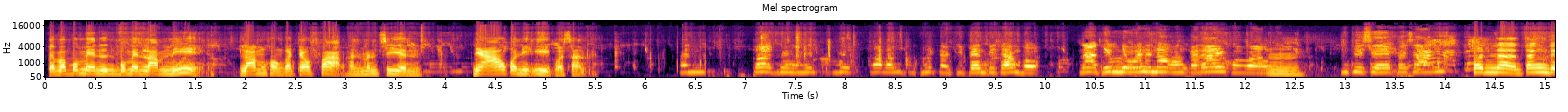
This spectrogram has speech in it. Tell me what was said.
แต่ว่าโบเมนโบเมนลำนี้ลำของกับเจ้าฝากหันมันเซียนยาวกว่านี้อีกว่าสันมันก็ยังนี่ถ้ามันนี่ก็สิเป็นพี่ช่างบอกหน้าทิมยังไว้ให้น้องก็ได้คนว่า อืม มันสิเซไปช่างเพิ่นน่ะตั้งเด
